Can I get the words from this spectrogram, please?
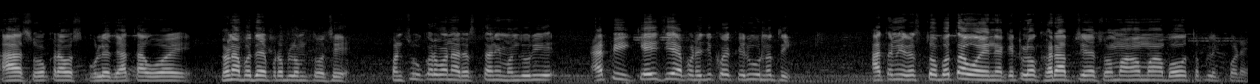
આ છોકરાઓ સ્કૂલે જતા હોય, ઘણા બધા પ્રોબ્લેમ તો છે. પણ શું કરવાના? રસ્તાની મંજૂરી આપી કે છે, પણ હજી કોઈ કર્યું નથી. આ તમે રસ્તો બતાવો એને, કેટલો ખરાબ છે. ચોમાસામાં બહુ તકલીફ પડે.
